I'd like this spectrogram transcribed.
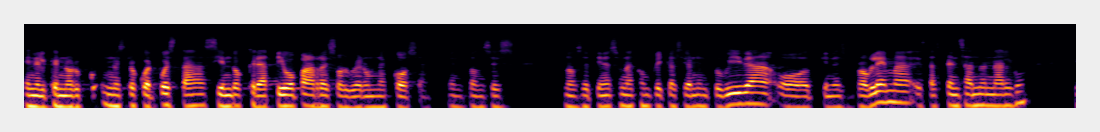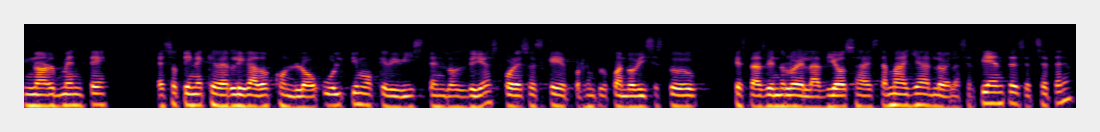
en el que nuestro cuerpo está siendo creativo para resolver una cosa. Entonces, no sé, tienes una complicación en tu vida o tienes un problema, estás pensando en algo y normalmente eso tiene que ver ligado con lo último que viviste en los días. Por eso es que, por ejemplo, cuando dices tú que estás viendo lo de la diosa esta maya, lo de las serpientes, etcétera,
